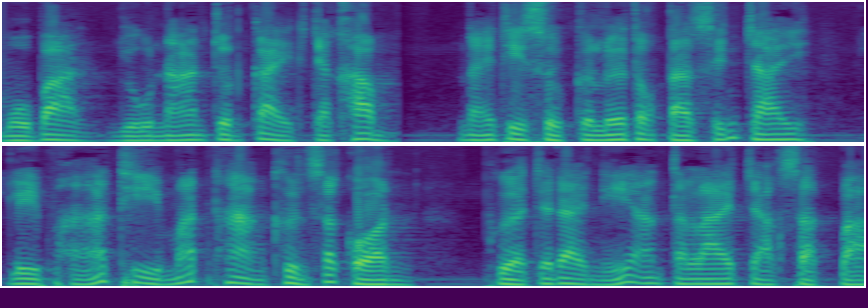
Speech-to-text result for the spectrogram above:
หมู่บ้านอยู่นานจนใกล้จะค่ำในที่สุดก็เลยต้องตัดสินใจ รีบหาที่มัดห่างขึ้นซะก่อน เพื่อจะได้หนีอันตรายจากสัตว์ป่า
